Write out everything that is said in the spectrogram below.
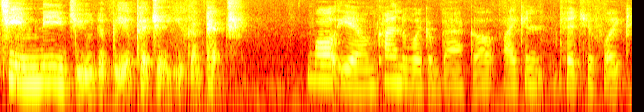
team needs you to be a pitcher, you can pitch. well, yeah, I'm kind of like a backup. I can pitch if like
